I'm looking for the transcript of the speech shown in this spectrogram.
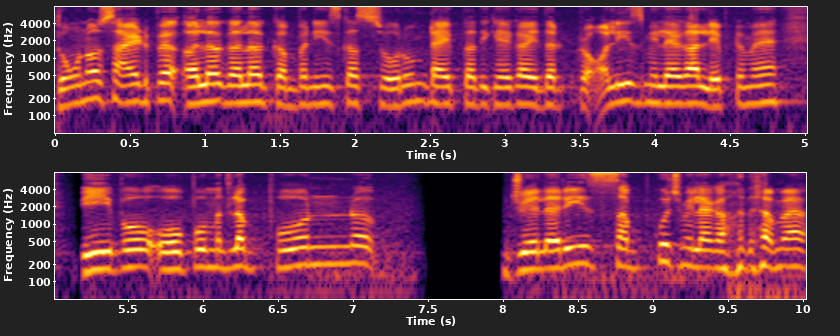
दोनों साइड पर अलग अलग कंपनीज़ का शोरूम टाइप का दिखेगा। इधर ट्रॉलीज मिलेगा लिफ्ट में वीवो ओप्पो मतलब फ़ोन ज्वेलरी सब कुछ मिलेगा। मतलब मैं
